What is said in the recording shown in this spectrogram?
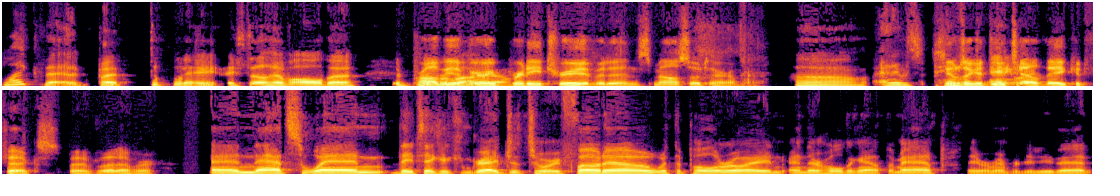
like that but they they still have all the It'd probably be a very pretty tree if it didn't smell so terrible. oh and it was Seems like a detail anyway. they could fix, but whatever. And that's when they take a congratulatory photo with the polaroid and they're holding out the map they remember to do that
